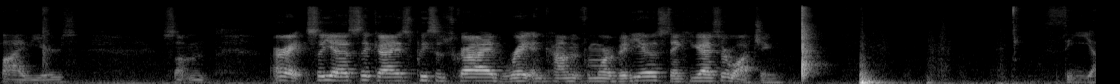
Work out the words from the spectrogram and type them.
five years. Something. Alright, so yeah, that's it guys. Please subscribe, rate, and comment for more videos. Thank you guys for watching. See ya.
